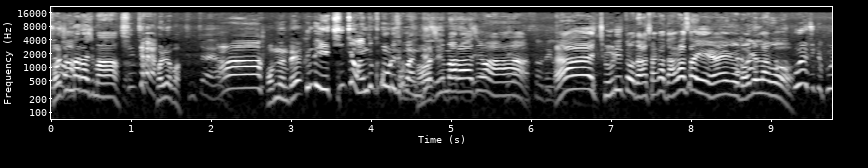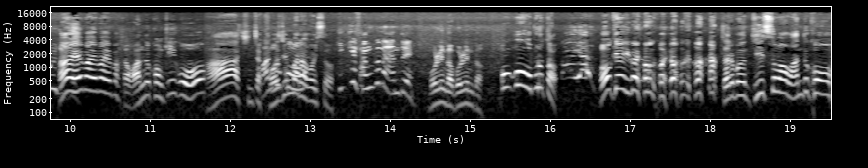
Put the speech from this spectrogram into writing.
거짓말 하지 마. 진짜야. 벌려봐. 진짜야. 아, 없는데? 근데 얘 진짜 완두콩으로 잡았네. 거짓말 하지 마. 아, 둘이 또 나 잠깐 나가 사이에. 아, 이거 먹이려고. 보여줄게, 보여줄게. 아 해봐 해봐 해봐 자 완두콩 끼고 아 진짜 완두콩 거짓말 하고 있어 깊게 잠그면 안 돼. 몰린다 몰린다 오오 물었다 오케이 이거 이거 이거 자 여러분 디스마 완두콩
